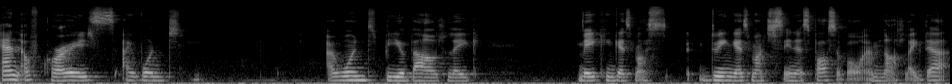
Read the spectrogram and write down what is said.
And of course, I won't I won't be about like making as much doing as much sin as possible. I'm not like that,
